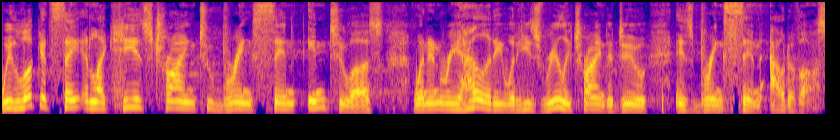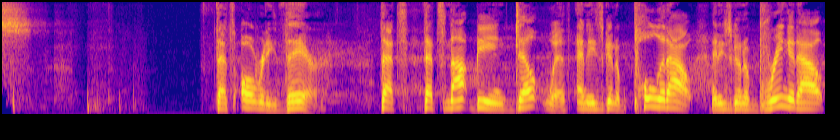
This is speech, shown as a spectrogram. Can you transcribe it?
we look at Satan like he is trying to bring sin into us, when in reality, what he's really trying to do is bring sin out of us. That's already there. That's, that's not being dealt with, and he's going to pull it out, and he's going to bring it out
